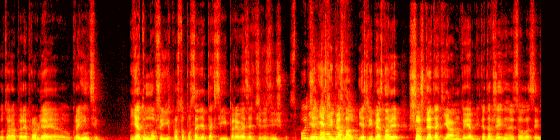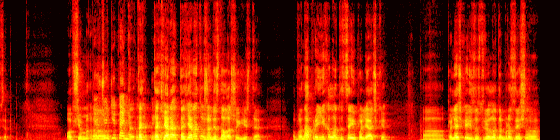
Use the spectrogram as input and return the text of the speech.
яка переправляє українців. Я думав, що їх просто посадять в таксі і перевезять через річку. Якщо б я знав, якщо б я знав, що жде Тетяну, то я б ніколи в житті не согласився б. В общем, Я е, чуть дітей не Тетяна, Тетяна теж не знала, що її жде. Вона приїхала до цієї полячки. Полячка її зустріла доброзичливо.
